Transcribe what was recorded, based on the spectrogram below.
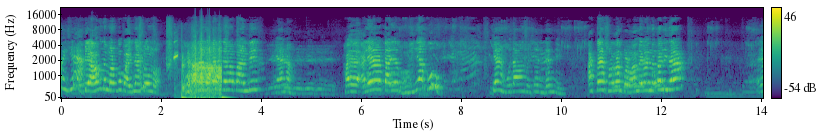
પૈસા? બે આવો ને મણકો પાડી નાખ્યો હમણાં. નતા લીધા બાંધી. લેનો હા ભૂલી જા કુ ક્યાં હું દાવાનું પૈસા લીધા નહીં. આ તારા છોકરા પડવા મેરા નતા લીધા? અરે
